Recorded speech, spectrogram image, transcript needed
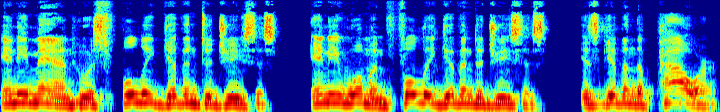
Any man who is fully given to Jesus, any woman fully given to Jesus is given the power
